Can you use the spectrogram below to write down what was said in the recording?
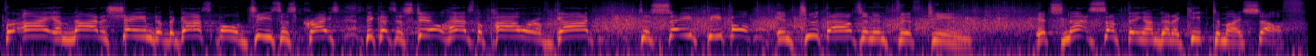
For I am not ashamed of the gospel of Jesus Christ because it still has the power of God to save people in 2015. It's not something I'm going to keep to myself.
